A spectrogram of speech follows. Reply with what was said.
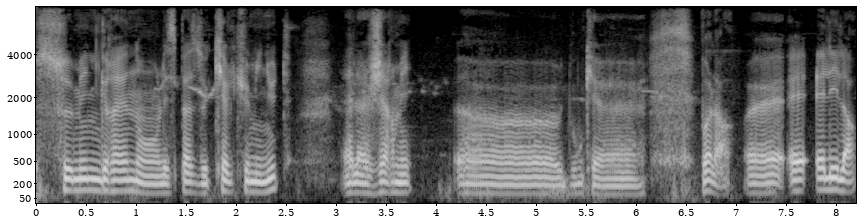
semer une graine en l'espace de quelques minutes. Elle a germé. donc voilà, elle, est là.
